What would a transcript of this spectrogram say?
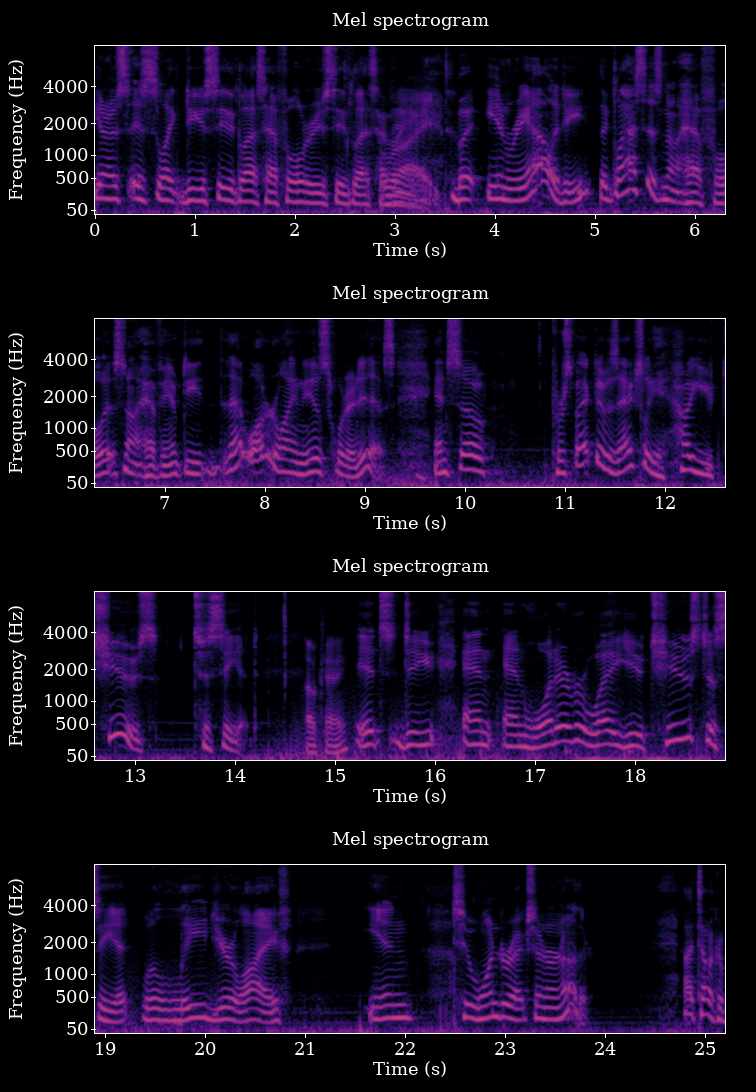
you know, it's, it's like, do you see the glass half full or do you see the glass half Right. empty? But in reality, the glass is not half full. It's not half empty. That water line is what it is, and so perspective is actually how you choose to see it. Okay. It's do you and and whatever way you choose to see it will lead your life into one direction or another. I talk a,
